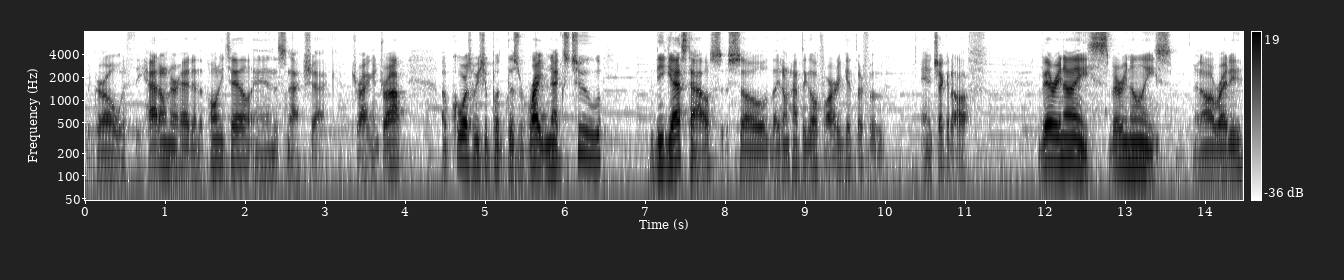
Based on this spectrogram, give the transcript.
the girl with the hat on her head and the ponytail and the snack shack. Drag and drop. Of course, we should put this right next to the guest house so they don't have to go far to get their food. And check it off. Very nice, very nice. And already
